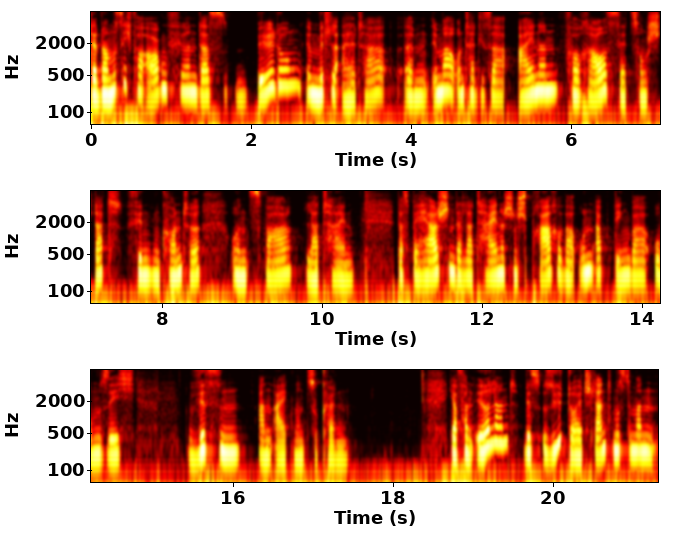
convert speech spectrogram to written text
Denn man muss sich vor Augen führen, dass Bildung im Mittelalter ähm, immer unter dieser einen Voraussetzung stattfinden konnte, und zwar Latein. Das Beherrschen der lateinischen Sprache war unabdingbar, um sich Wissen aneignen zu können. Ja, von Irland bis Süddeutschland musste man,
